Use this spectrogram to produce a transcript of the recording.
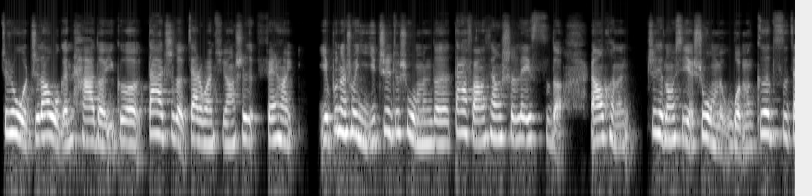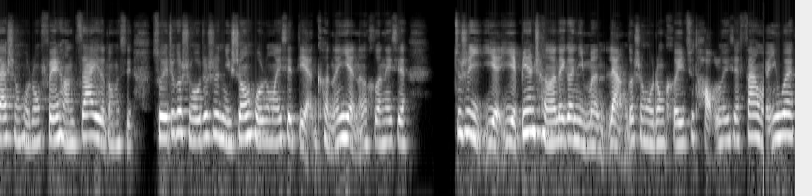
就是我知道我跟他的一个大致的价值观取向是非常，也不能说一致，就是我们的大方向是类似的。然后可能这些东西也是我们我们各自在生活中非常在意的东西，所以这个时候就是你生活中的一些点，可能也能和那些。就是也也变成了那个你们两个生活中可以去讨论一些范围，因为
